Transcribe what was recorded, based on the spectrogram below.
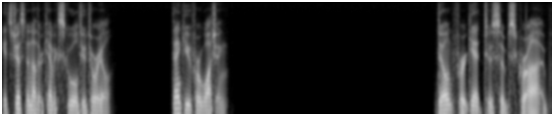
It's just another Chemix School tutorial. Thank you for watching. Don't forget to subscribe.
